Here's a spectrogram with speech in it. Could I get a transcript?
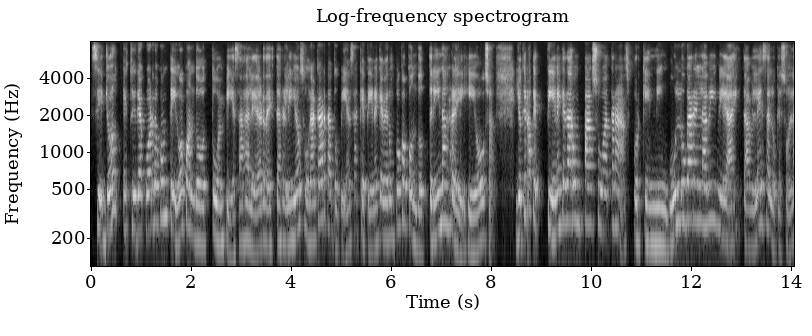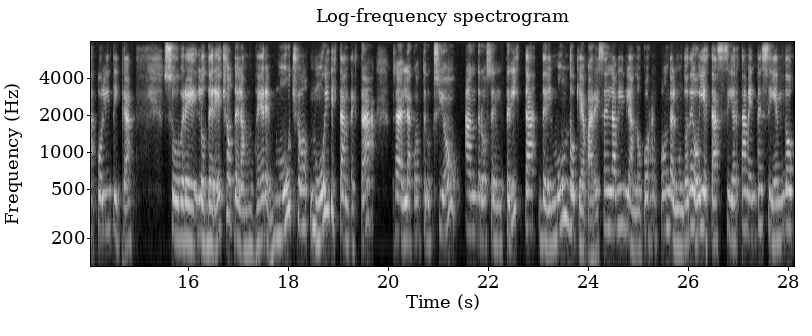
Si yo estoy de acuerdo contigo cuando tú empiezas a leer de este religioso una carta, tú piensas que tiene que ver un poco con doctrinas religiosas. Yo creo que tiene que dar un paso atrás porque en ningún lugar en la Biblia establece lo que son las políticas sobre los derechos de las mujeres. Mucho, muy distante está. O sea, la construcción androcentrista del mundo que aparece en la Biblia no corresponde al mundo de hoy, está ciertamente siendo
